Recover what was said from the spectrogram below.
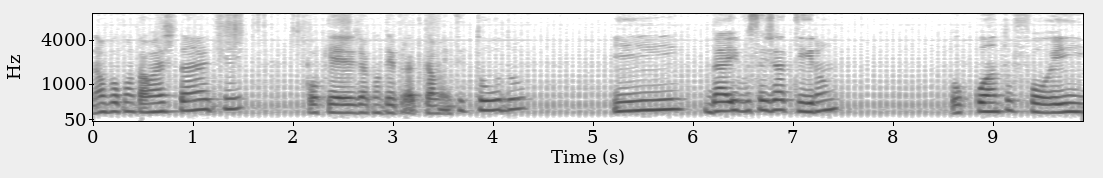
não vou contar o restante, porque já contei praticamente tudo. E daí vocês já tiram o quanto foi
